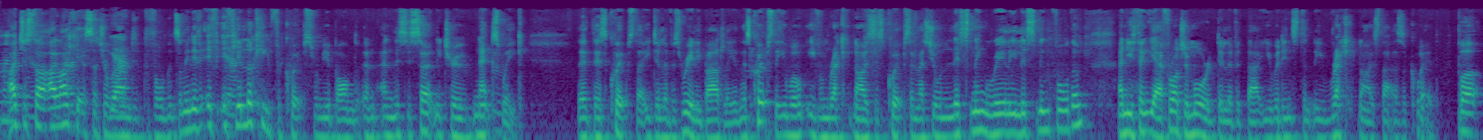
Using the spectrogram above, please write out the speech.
I just Yeah. thought I like it as such a Yeah. rounded performance. I mean, if if, if Yeah. you're looking for quips from your Bond, and, and this is certainly true next Mm. week, there, there's quips that he delivers really badly, and there's quips that you won't even recognise as quips unless you're listening, really listening for them. And you think, yeah, if Roger Moore had delivered that, you would instantly recognise that as a quip. But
